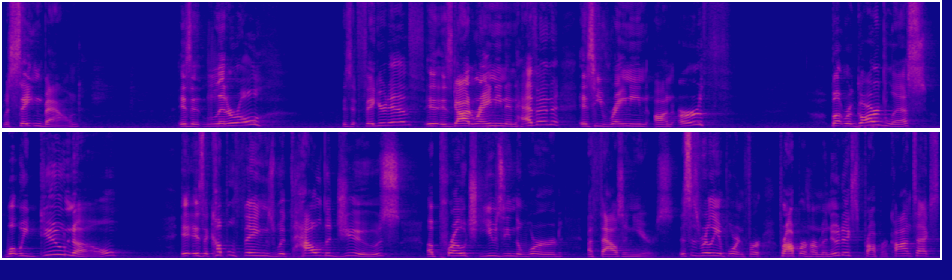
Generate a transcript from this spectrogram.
with Satan bound, is it literal? Is it figurative? Is God reigning in heaven? Is he reigning on earth? But regardless, what we do know is a couple things with how the Jews approached using the word a thousand years. This is really important for proper hermeneutics, proper context.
